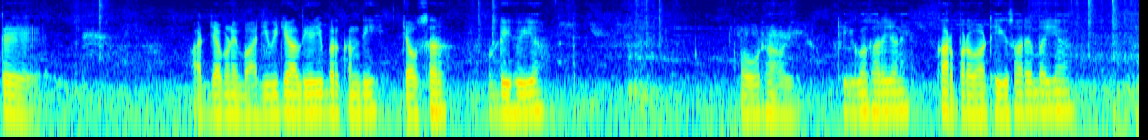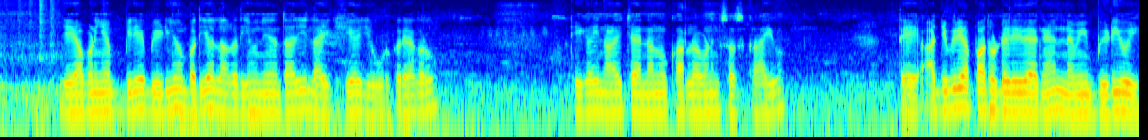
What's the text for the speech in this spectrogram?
ਤੇ ਅੱਜ ਆਪਣੇ ਬਾਜੀ ਵੀ ਚੱਲਦੀ ਹੈ ਜੀ, ਬਰਕੰਦੀ, ਚੌਸਰ ਉੱਡੀ ਹੋਈ ਆ। ਹੋਰ ਸੁਣਾਓ ਜੀ, ਠੀਕ ਹੋ ਸਾਰੇ ਜਣੇ? ਘਰ ਪਰਿਵਾਰ ਠੀਕ ਸਾਰੇ ਬਾਈਆਂ? ਜੇ ਆਪਣੀਆਂ ਵੀਰੇ ਵੀਡੀਓ ਵਧੀਆ ਲੱਗਦੀਆਂ ਹੁੰਦੀਆਂ ਤਾਂ ਜੀ ਲਾਈਕ ਸ਼ੇਅਰ ਜ਼ਰੂਰ ਕਰਿਆ ਕਰੋ। ਠੀਕ ਹੈ ਜੀ, ਨਾਲੇ ਚੈਨਲ ਨੂੰ ਕਰ ਲਓ ਆਪਣੇ ਸਬਸਕ੍ਰਾਈਬ ਤੇ ਅੱਜ ਵੀਰੇ ਆਪਾਂ ਤੁਹਾਡੇ ਲਈ ਲੈ ਕੇ ਆਏ ਨਵੀਂ ਵੀਡੀਓ ਜੀ।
